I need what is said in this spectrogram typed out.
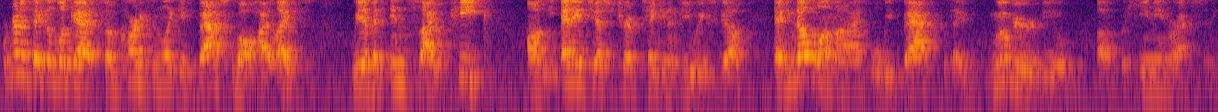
We're going to take a look at some Cardington Lincoln basketball highlights. We have an inside peek on the NHS trip taken a few weeks ago. And Noah and I will be back with a movie review of Bohemian Rhapsody.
